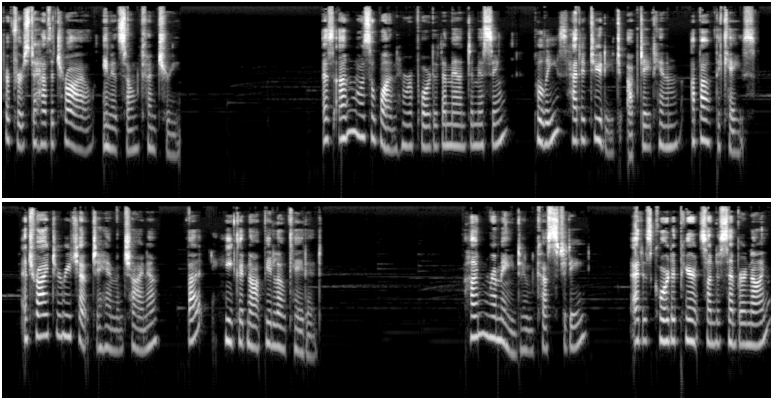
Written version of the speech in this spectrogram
prefers to have the trial in its own country. As Ung was the one who reported Amanda missing, police had a duty to update him about the case and tried to reach out to him in China, but he could not be located. Hun remained in custody. At his court appearance on December 9th,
